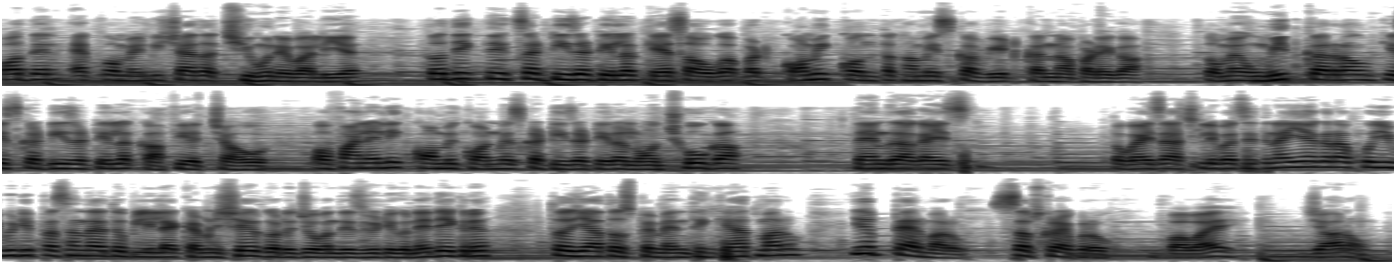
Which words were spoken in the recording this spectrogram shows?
और देन एक्वामैन भी शायद अच्छी होने वाली है। तो देखते हैं इसका टीजर ट्रेलर कैसा होगा बट कॉमिक कॉन तक हमें इसका वेट करना पड़ेगा। तो मैं उम्मीद कर रहा हूँ कि इसका टीजर ट्रेलर काफ़ी अच्छा हो। और फाइनली कॉमिक कॉन में इसका टीजर ट्रेलर लॉन्च होगा। देन तो गाइज़ आज के लिए बस इतना ही। अगर आपको ये वीडियो पसंद आए तो प्लीज़ लाइक कमेंट शेयर करो। जो बंदे इस वीडियो को नहीं देख रहे हो तो या तो उस पर मैन थिंग के हाथ मारो, या पैर मारो। सब्सक्राइब करो। बाय जा रहा हूँ।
